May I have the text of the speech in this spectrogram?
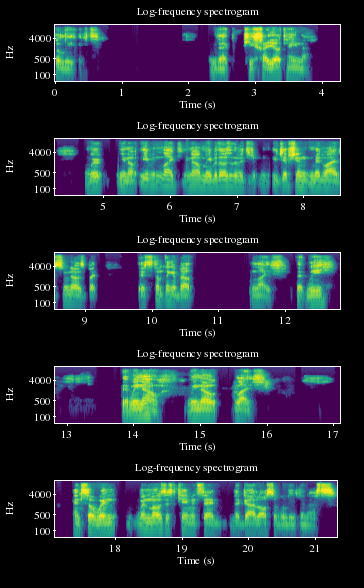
believed that kichayot heina, we're, you know, even like, you know, maybe those are the Egyptian midwives, who knows, but there's something about life that we that we know. We know life. And so when when Moses came and said that God also believed in us,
